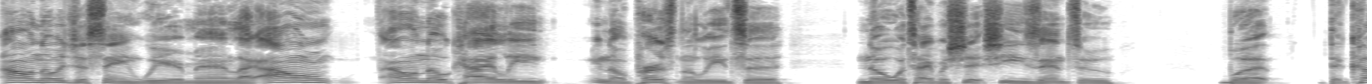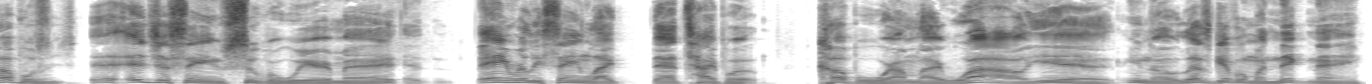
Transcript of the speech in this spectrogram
I don't know. It just seemed weird, man. Like I don't, I don't know Kylie, you know, personally to know what type of shit she's into, but the couples, it, it just seems super weird, man. It, it- they ain't really seem like that type of couple where I'm like, wow, yeah, you know, let's give them a nickname.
